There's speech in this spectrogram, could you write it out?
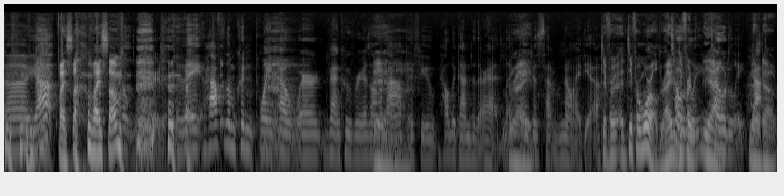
Uh, yeah. by some. By some. Oh, weird. They half of them couldn't point out where Vancouver is on the map if you held a gun to their head. Like Right. they just have no idea. Different, a different world, right? A Totally, different, yeah, totally, no yeah. doubt.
